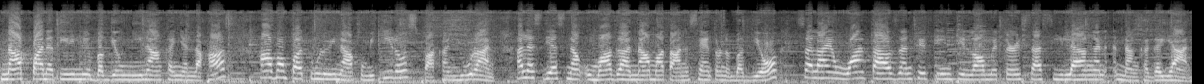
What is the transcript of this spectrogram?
na panatili ni Bagyong Nina ang kanyang lakas habang patuloy na kumikilos pa kanluran. Alas 10 ng umaga namata ang sentro ng Bagyo sa layong 1,015 kilometers sa silangan ng Cagayan.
